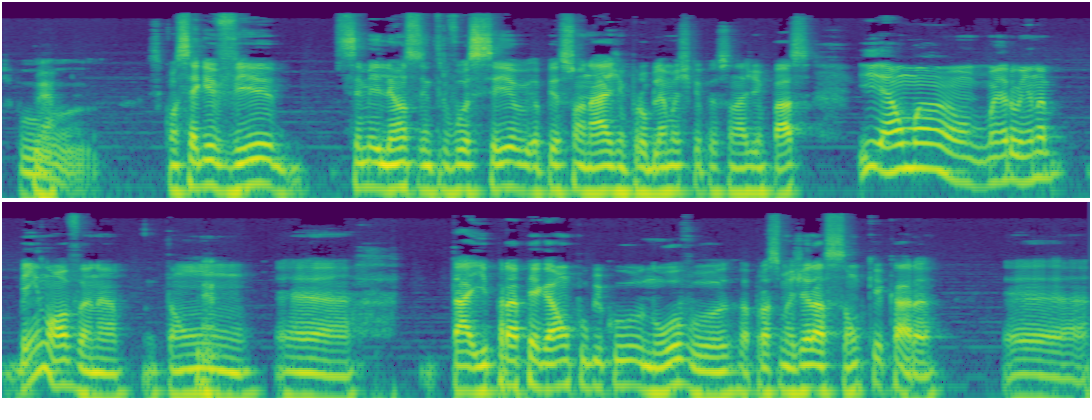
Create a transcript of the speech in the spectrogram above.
Tipo, É. você consegue ver semelhanças entre você e a personagem, problemas que a personagem passa. E é uma, uma heroína bem nova, né? Então, é, tá aí pra pegar um público novo, a próxima geração, porque, cara, é,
